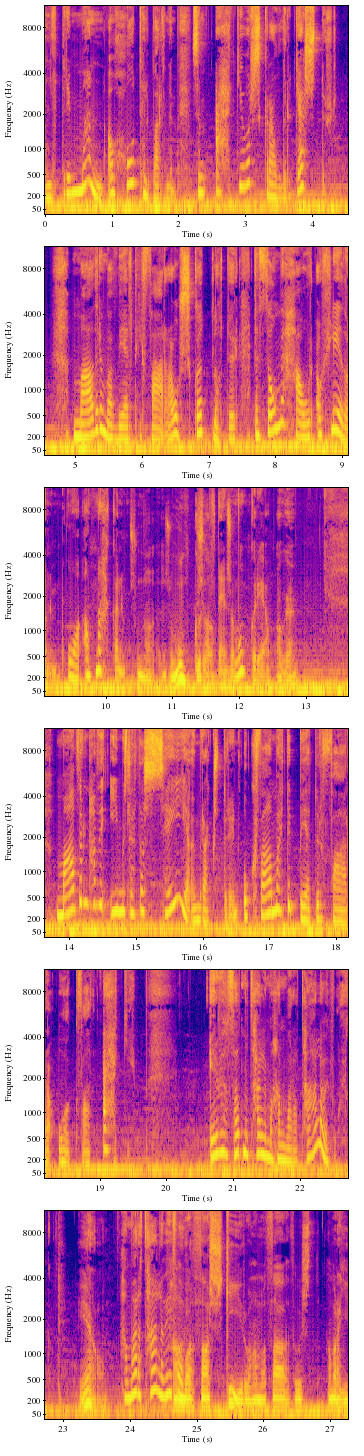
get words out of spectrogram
eldri mann á hótelbarnum sem ekki var skráður gestur. Maðurinn var vel til fara og sköllóttur en þó með hár á hliðunum og á nakkanum. Svona eins og munkur þá. Svolítið eins og munkur, já. Ok. Maðurinn hafði ímislegt að segja um reksturinn og hvað mætti betur fara og hvað ekki. Erum við þarna að tala um að hann var að tala við fólk? Já. Hann var að tala við Hann fólk. var það skýr og hann var það, þú veist, hann var ekki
